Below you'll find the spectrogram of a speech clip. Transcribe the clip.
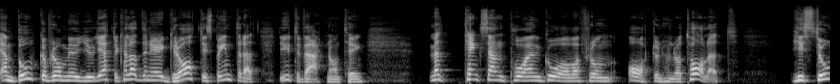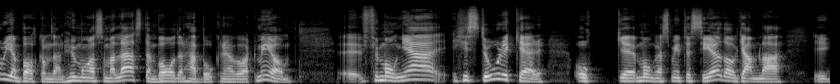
en bok av Romeo och Juliet, du kan ladda ner det gratis på internet. Det är ju inte värt någonting. Men tänk sen på en gåva från 1800-talet. Historien bakom den, hur många som har läst den, vad den här boken har varit med om. Eh, för många historiker och eh, många som är intresserade av gamla eh,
